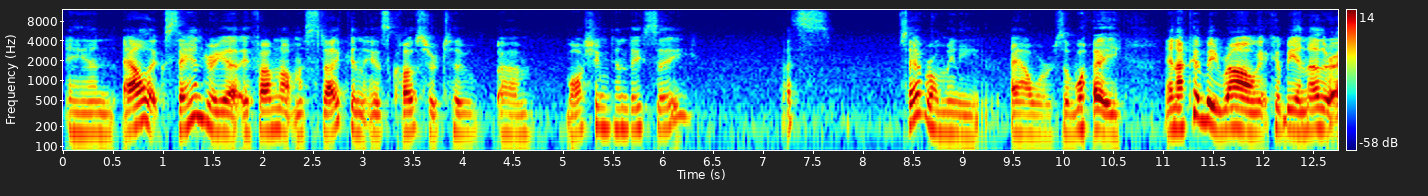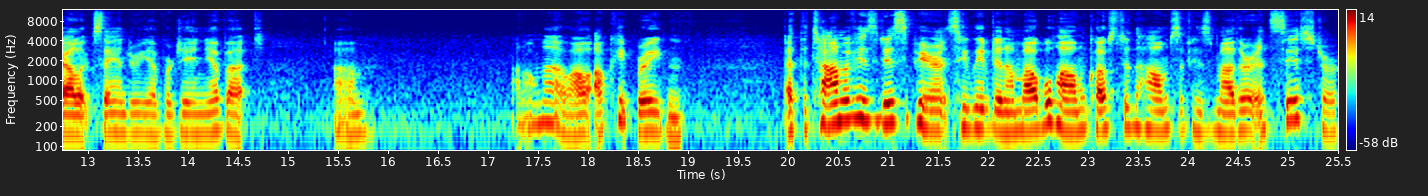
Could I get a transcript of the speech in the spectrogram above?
and Alexandria, if I'm not mistaken, is closer to um, Washington, D.C. That's several many hours away. And I could be wrong. It could be another Alexandria, Virginia, but um, I don't know. I'll, I'll keep reading. At the time of his disappearance, he lived in a mobile home close to the homes of his mother and sister,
